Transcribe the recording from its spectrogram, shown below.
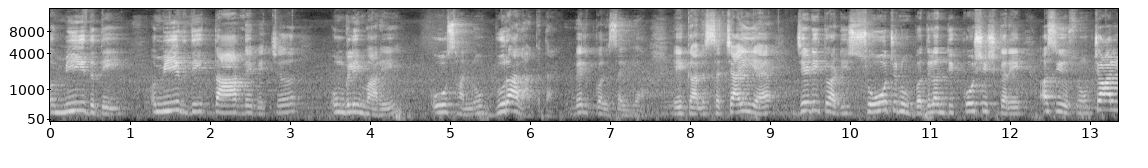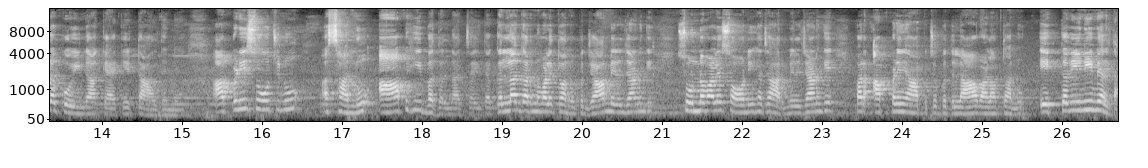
ਉਮੀਦ ਦੇ, ਉਮੀਦ ਦੀ ਤਾਰ ਦੇ ਵਿੱਚ ਉਂਗਲੀ ਮਾਰੇ, ਉਹ ਸਾਨੂੰ ਬੁਰਾ ਲੱਗਦਾ ਹੈ। ਬਿਲਕੁਲ ਸਹੀ ਹੈ। ਇਹ ਗੱਲ ਸੱਚਾਈ ਹੈ। ਜਿਹੜੀ ਤੁਹਾਡੀ ਸੋਚ ਨੂੰ ਬਦਲਣ ਦੀ ਕੋਸ਼ਿਸ਼ ਕਰੇ, ਅਸੀਂ ਉਸ ਨੂੰ ਚੱਲ ਕੋਈ ਨਾ ਕਹਿ ਕੇ ਟਾਲ ਦਿੰਦੇ ਹਾਂ। ਆਪਣੀ ਸੋਚ ਨੂੰ ਅ- ਸਾਨੂੰ ਆਪ ਹੀ ਬਦਲਣਾ ਚਾਹੀਦਾ। ਗੱਲਾਂ ਕਰਨ ਵਾਲੇ ਤੁਹਾਨੂੰ 50 ਮਿਲ ਜਾਣਗੇ, ਸੁਣਨ ਵਾਲੇ 100 ਨਹੀਂ, ਹਜ਼ਾਰ ਮਿਲ ਜਾਣਗੇ, ਪਰ ਆਪਣੇ ਆਪ 'ਚ ਬਦਲਾਅ ਵਾਲਾ ਤੁਹਾਨੂੰ ਇੱਕ ਵੀ ਨਹੀਂ ਮਿਲਦਾ।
